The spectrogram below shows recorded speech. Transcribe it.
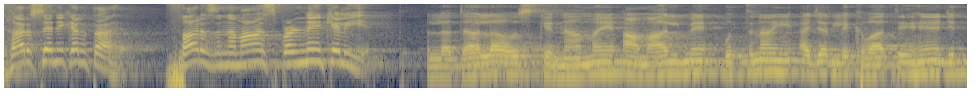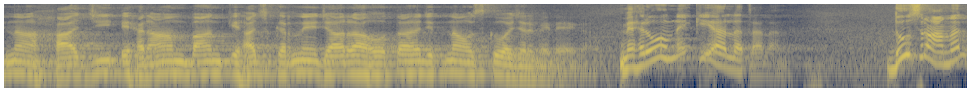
घर से निकलता है फ़र्ज़ नमाज़ पढ़ने के लिए अल्लाह ताला उसके नाम आमाल में उतना ही अजर लिखवाते हैं जितना हाजी एहराम बाँध के हज करने जा रहा होता है जितना उसको अजर मिलेगा। महरूम नहीं किया अल्लाह ताला ने। दूसरा अमल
